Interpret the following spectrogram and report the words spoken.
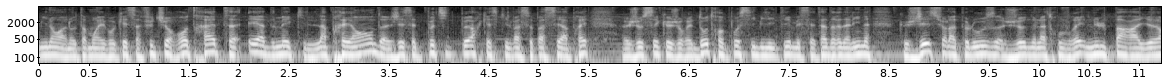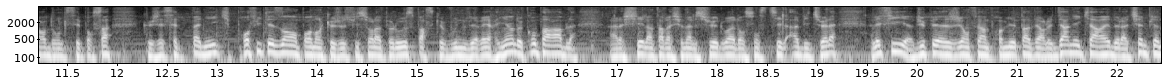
Milan a notamment évoqué sa future retraite et admet qu'il l'appréhende. J'ai cette petite peur, qu'est-ce qu'il va se après. Je sais que j'aurai d'autres possibilités, mais cette adrénaline que j'ai sur la pelouse, je ne la trouverai nulle part ailleurs. Donc c'est pour ça que j'ai cette panique. Profitez-en pendant que je suis sur la pelouse parce que vous ne verrez rien de comparable à lâcher l'international suédois dans son style habituel. Les filles du PSG ont fait un premier pas vers le dernier carré de la Champions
